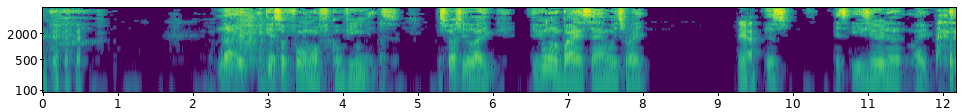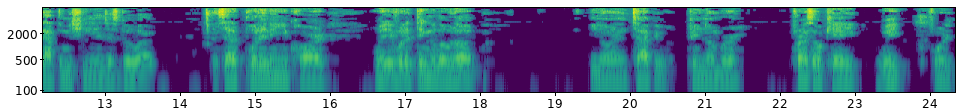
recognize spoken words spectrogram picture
no, it, it gives a form of convenience, especially like if you want to buy a sandwich, right? yeah. It's it's easier to like tap the machine and just go out instead of putting in your card, waiting for the thing to load up. You know, and tap your pin number, press OK, wait for it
